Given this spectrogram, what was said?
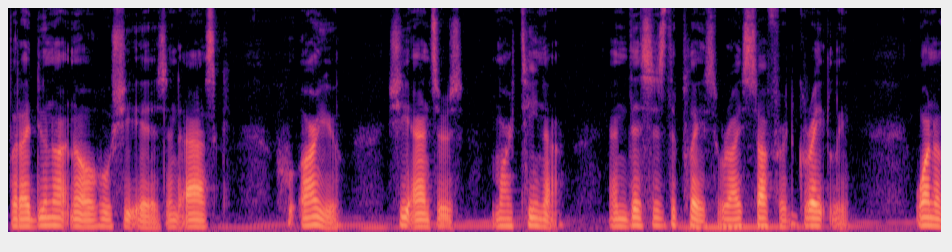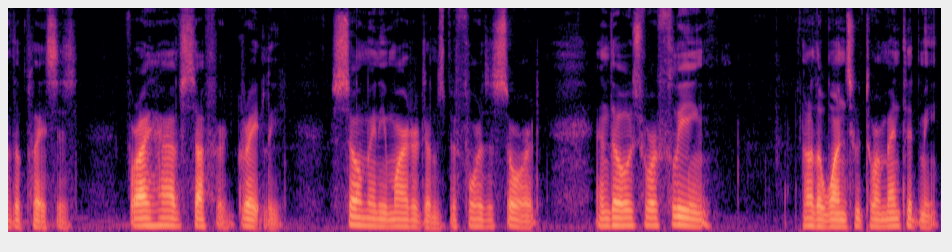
But I do not know who she is, and ask, Who are you? She answers, Martina, and this is the place where I suffered greatly. One of the places, for I have suffered greatly, so many martyrdoms before the sword, and those who are fleeing are the ones who tormented me.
